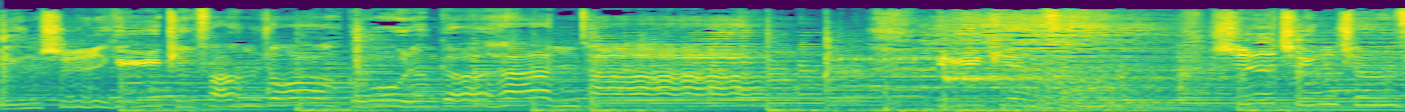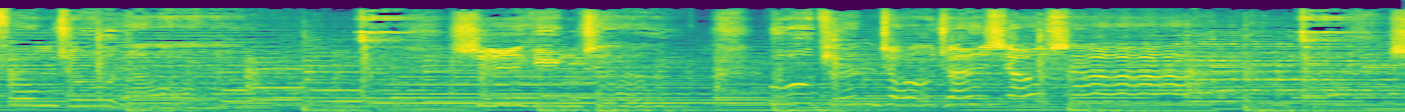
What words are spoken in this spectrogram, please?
应是一片仿若故人隔岸塘。一片风。是清晨风逐浪，是应城，无偏舟转潇湘。岁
